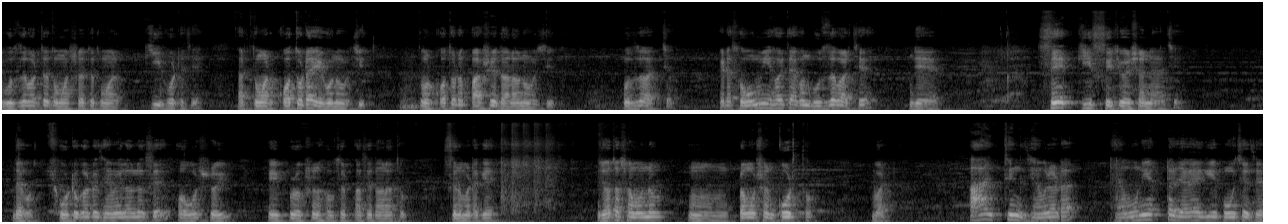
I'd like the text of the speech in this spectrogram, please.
বুঝতে পারতে তোমার সাথে তোমার কী ঘটেছে, আর তোমার কতটা এগোনো উচিত। তোমার কতটা পাশে দাঁড়ানো উচিত? বুঝতে পারছ? এটা সৌমি হয়তো এখন বুঝতে পারছে যে সে কী সিচুয়েশানে আছে। দেখো, ছোটোখাটো ঝামেলা হলে সে অবশ্যই এই প্রোডাকশন হাউসের পাশে দাঁড়াতো। সিনেমাটাকে যথাসামান্য প্রমোশন করতো। বাট আই থিঙ্ক ঝামেলাটা এমনই একটা জায়গায় গিয়ে পৌঁছেছে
